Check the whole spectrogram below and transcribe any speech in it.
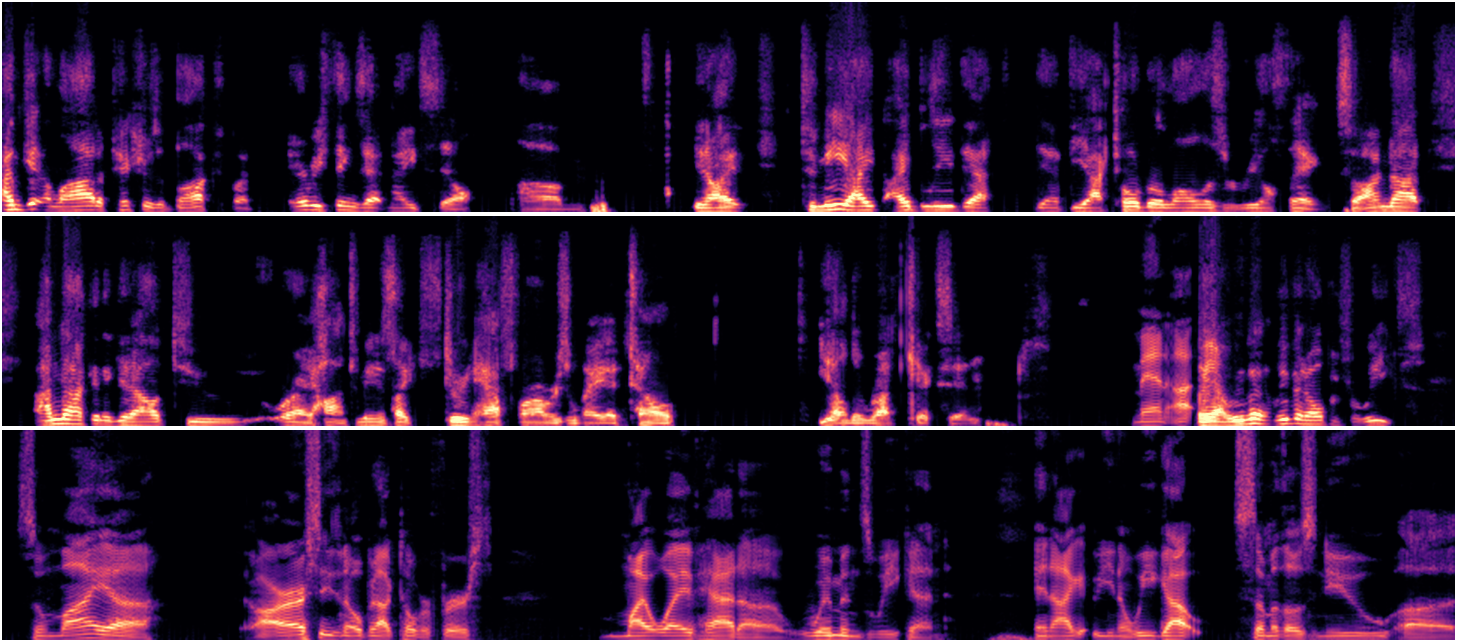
I'm getting a lot of pictures of bucks, but everything's at night still. Um, you know, I to me, I, I believe that that the October lull is a real thing. So I'm not I'm not going to get out to where I hunt. I mean, it's like three and a half four hours away until you know the rut kicks in. Man, I, yeah, we've been we've been open for weeks. So my uh our season opened October first. My wife had a women's weekend, and I, you know, we got some of those new uh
